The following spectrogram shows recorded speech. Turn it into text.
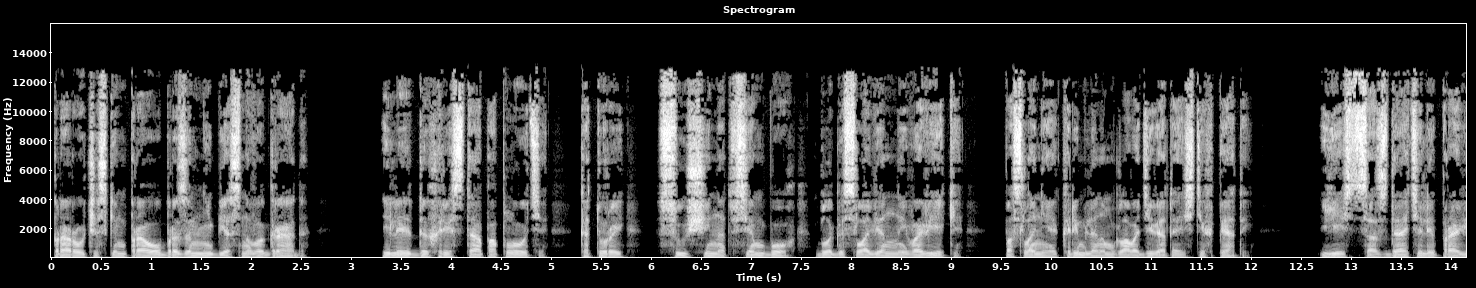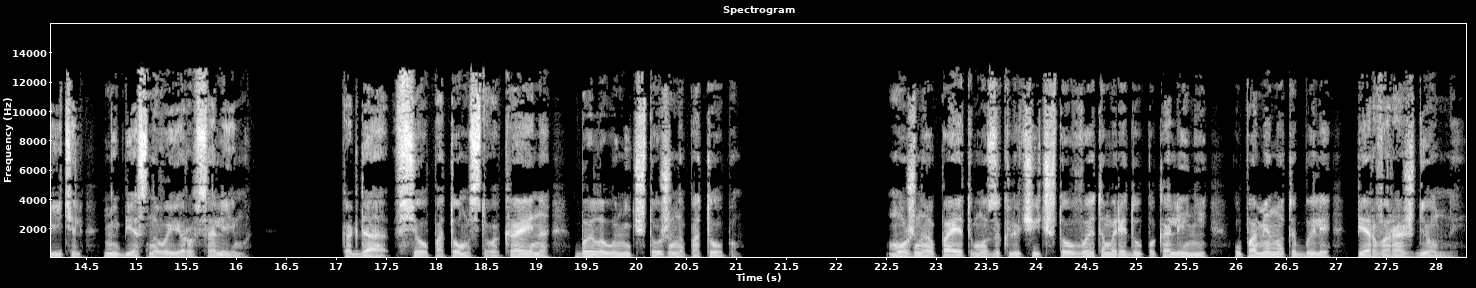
пророческим прообразом небесного града, или до Христа по плоти, который «сущий над всем Бог, благословенный вовеки», послание к римлянам, глава 9, стих 5, есть Создатель и Правитель небесного Иерусалима, когда все потомство Каина было уничтожено потопом. Можно поэтому заключить, что в этом ряду поколений упомянуты были перворожденные.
